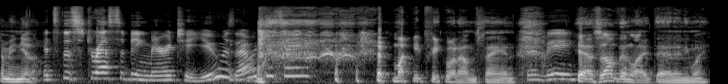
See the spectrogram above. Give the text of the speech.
I mean, you know, It's the stress of being married to you. Is that what you're saying? it might be what I'm saying. Could be. Yeah, something like that anyway.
